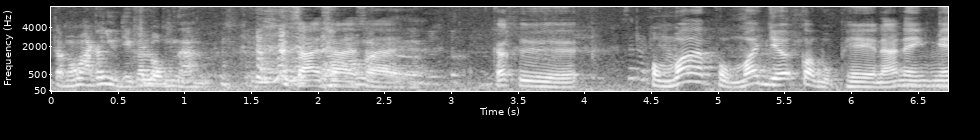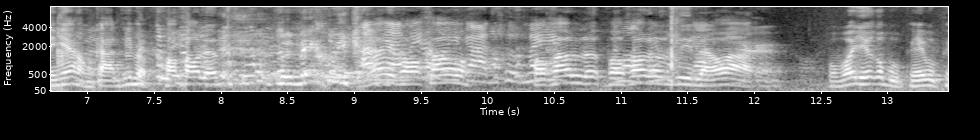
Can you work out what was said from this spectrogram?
แต่เมื่อวานก็อยู่ดีก็ล้มนะ ใช่ใช่ใช่ก็คือ ผมว่าผมว่าเยอะกว่าบุพเพนะในในแง่ของการที่แบบพอเข้าเลิฟหรือไม่คุยกันอันไม่นั้นพอเข้าไม่คุยกันคือไม่พอเข้าพอเข้าเลิฟซีนแล้วอะผมว่าเยอะกว่าบุพเพบุพเพ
